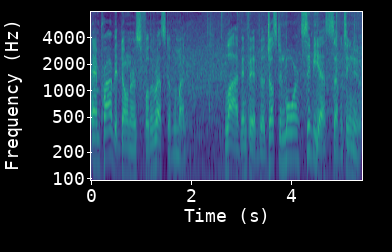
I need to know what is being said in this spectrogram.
and private donors for the rest of the money. Live in Fayetteville, Justin Moore, CBS 17 News.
